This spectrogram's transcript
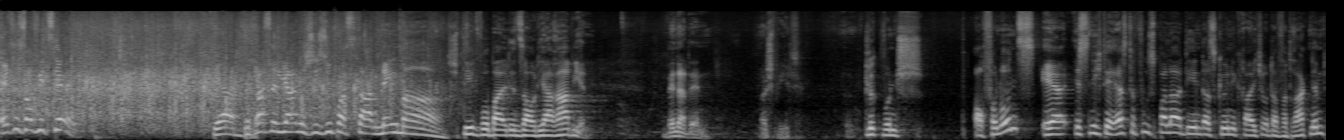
Es ist offiziell. Der brasilianische Superstar Neymar spielt wohl bald in Saudi-Arabien. Wenn er denn mal spielt. Glückwunsch auch von uns. Er ist nicht der erste Fußballer, den das Königreich unter Vertrag nimmt.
